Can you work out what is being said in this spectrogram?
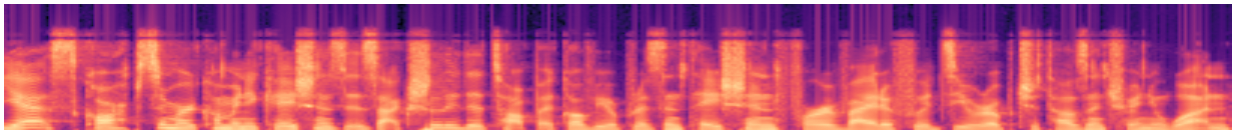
Yes, Corpsumer communications is actually the topic of your presentation for Vitafoods Europe 2021.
